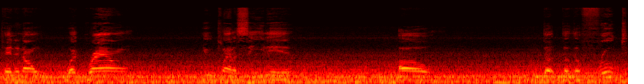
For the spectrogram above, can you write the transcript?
Depending on what ground you plant a seed in, uh, the, the, the fruit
